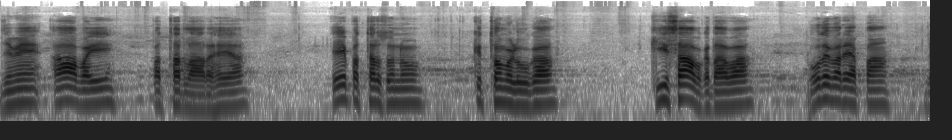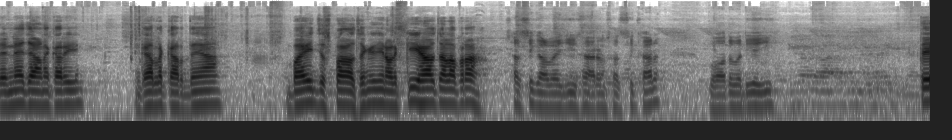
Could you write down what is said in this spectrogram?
ਜਿਵੇਂ ਆਹ ਬਾਈ ਪੱਥਰ ਲਾ ਰਹੇ ਆ। ਇਹ ਪੱਥਰ ਤੁਹਾਨੂੰ ਕਿੱਥੋਂ ਮਿਲੂਗਾ? ਕੀ ਹਿਸਾਬ ਕਿਤਾਬ ਆ? ਉਹਦੇ ਬਾਰੇ ਆਪਾਂ ਲੈਣੇ ਜਾਣਕਾਰੀ, ਗੱਲ ਕਰਦੇ ਆ ਬਾਈ ਜਸਪਾਲ ਸਿੰਘ ਜੀ ਨਾਲ, ਕੀ ਹਾਲ ਚਾਲ ਆ ਭਰਾ? ਸਤਿ ਸ਼੍ਰੀ ਅਕਾਲ ਬਾਈ ਜੀ ਸਾਰਿਆਂ ਨੂੰ ਸਤਿ ਸ਼੍ਰੀ ਅਕਾਲ। ਬਹੁਤ ਵਧੀਆ ਜੀ। ਤੇ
